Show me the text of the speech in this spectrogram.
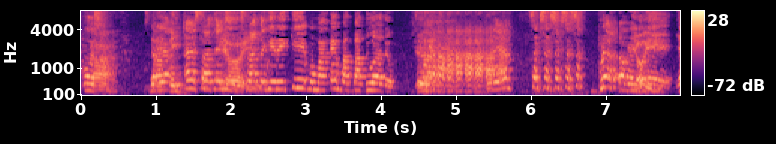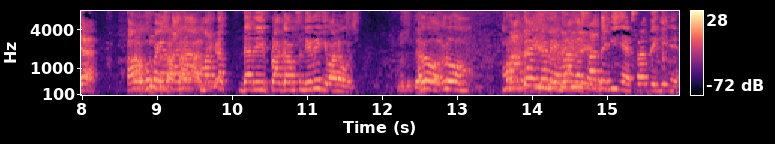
Oh, Ah. daya Strategi. eh strategi strategi Ricky memakai 442 tuh. Gitu kan? Sek sek sek sek sek berat oke gini. Ya. Kalau gue pengen tanya sasaran, market dari pelagam sendiri gimana, Us? Maksudnya Lu lu merangkainya nih, merangkai strateginya strateginya, strateginya.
